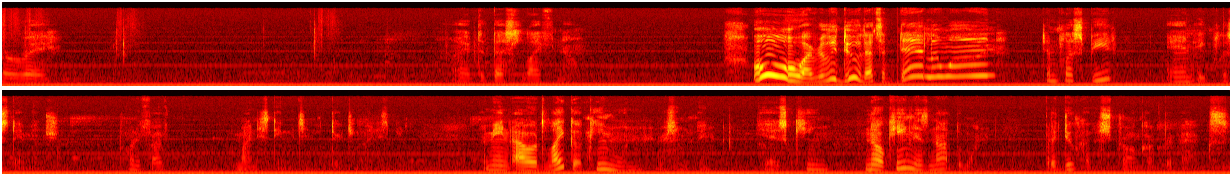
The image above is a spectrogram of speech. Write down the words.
Hooray. I have the best life now. Oh, I really do. That's a deadly one. 10 plus speed and 8 plus damage. 25 minus damage and 13 minus speed. I mean, I would like a keen one or something. Yes, keen. No, keen is not the one. But I do have a strong copper axe.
